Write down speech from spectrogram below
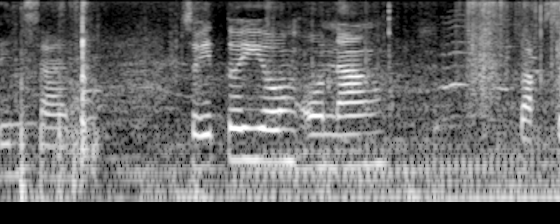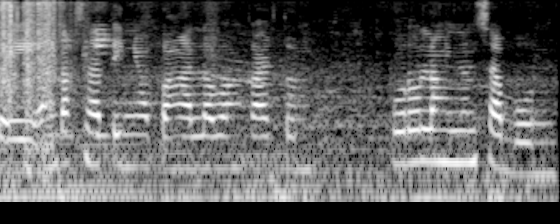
Kondensado. So ito yung unang box. So i-unbox natin yung pangalawang carton. Puro lang yun sabon.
